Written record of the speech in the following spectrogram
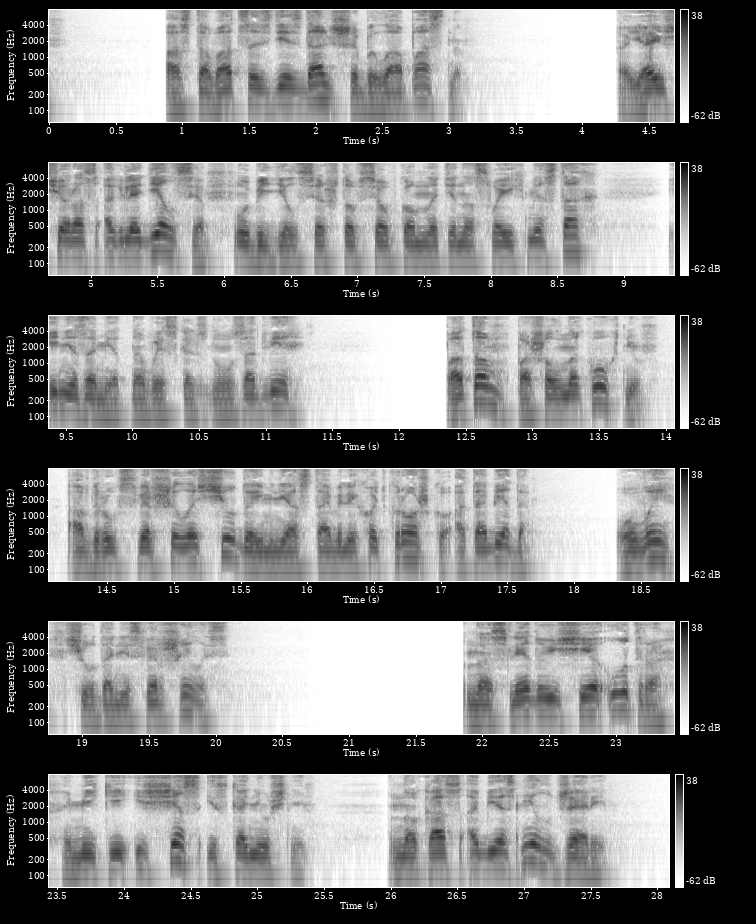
Оставаться здесь дальше было опасно. А я еще раз огляделся, убедился, что все в комнате на своих местах, и незаметно выскользнул за дверь. Потом пошел на кухню, а вдруг свершилось чудо, и мне оставили хоть крошку от обеда. Увы, чудо не свершилось. На следующее утро Микки исчез из конюшни, но Касс объяснил Джерри.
